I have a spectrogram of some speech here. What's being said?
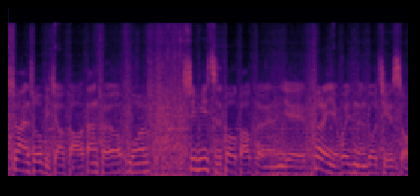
虽然说比较高，但可能我们 CP 值够高，可能也客人也会能够接受。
